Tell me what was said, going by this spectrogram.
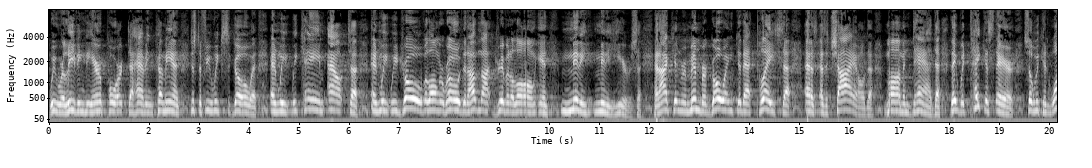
we were leaving the airport having come in just a few weeks ago and, we, we came out and we, we drove along a road that I've not driven along in many, many years. And I can remember going to that place uh, as, as a child. Uh, Mom and Dad, uh, they would take us there so we could watch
